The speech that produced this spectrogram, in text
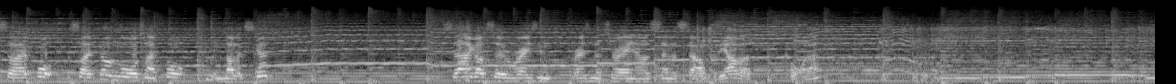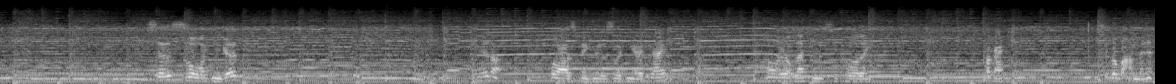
So I thought, so I filled in the walls and I thought, hmm, that looks good. So then I got to raising, raising the terrain and I was the style for the other corner. So this is all looking good. Yeah, not well, I was thinking it was looking okay. All we got left in this recording. Okay. So got about a minute.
